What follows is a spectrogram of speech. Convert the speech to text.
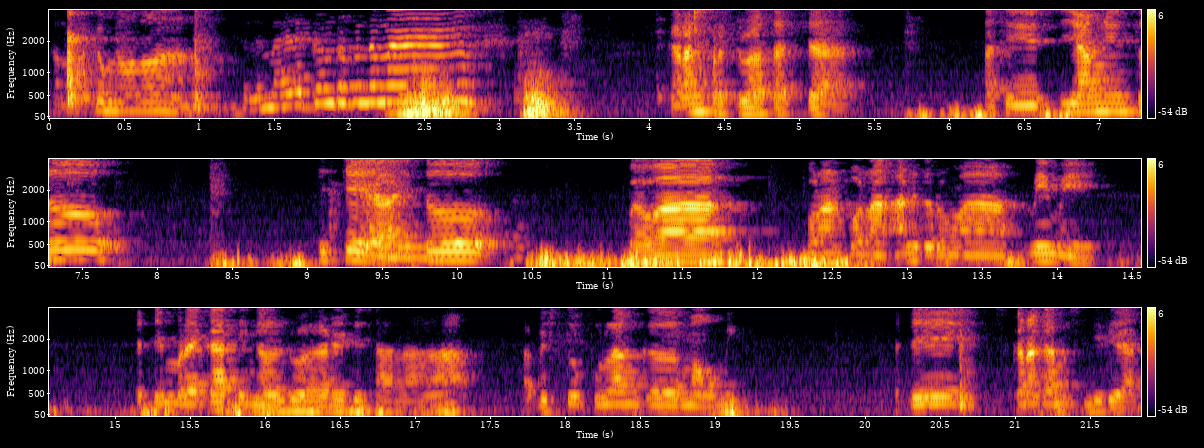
Assalamualaikum teman-teman. Assalamualaikum teman-teman. Sekarang berdua saja tadi siang itu Cece ya itu bawa ponan-ponaan ke rumah Mimi. Jadi mereka tinggal dua hari di sana habis itu pulang ke Maumi jadi sekarang kami sendirian.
